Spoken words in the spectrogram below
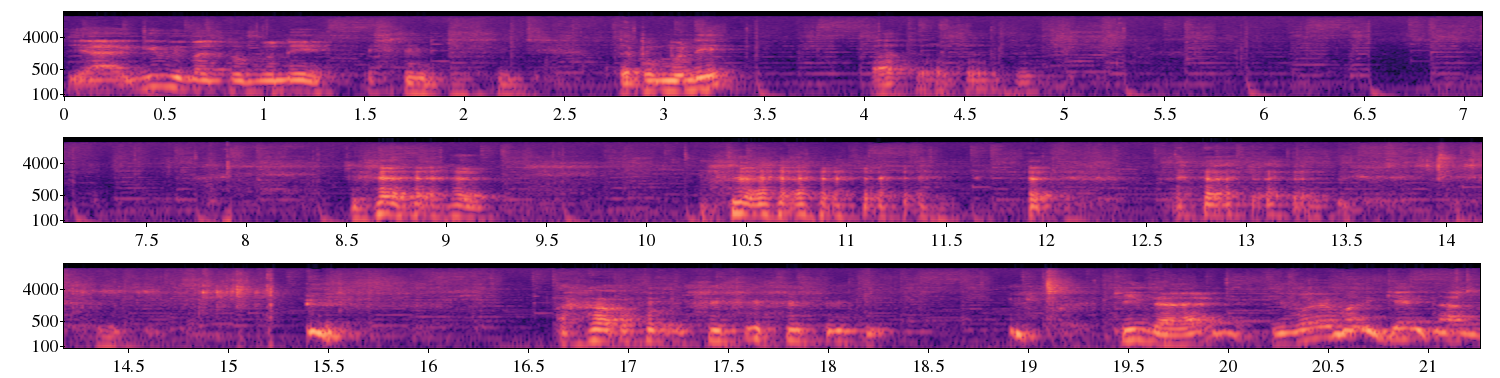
ja, gib mir mein Portemonnaie. Der Portemonnaie? Warte, warte, warte. Kinder, hä? die wollen immer Geld haben.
